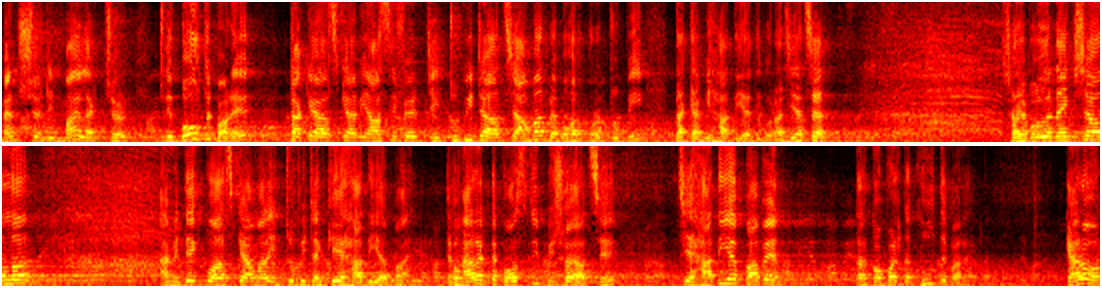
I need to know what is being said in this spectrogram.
mention in my lecture যদি বলতে পারে, তাকে আজকে আমি আসিফের যে টুপিটা আছে, আমার ব্যবহার করা টুপি, তাকে আমি হাদিয়া দিব। রাজি আছেন? সাহেব বললেন, ইনশাআল্লাহ। আমি দেখব আজকে আমার এই টুপিটা কে হাদিয়া পায়। এবং আর একটা পজিটিভ বিষয় আছে, যে হাদিয়া পাবেন, তার কপালটা খুলতে পারে। কারণ,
